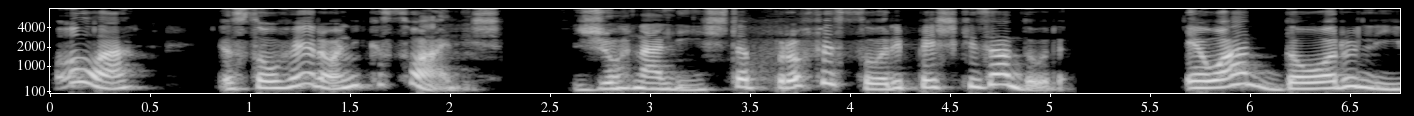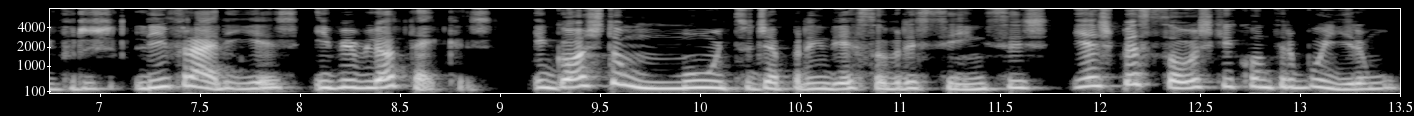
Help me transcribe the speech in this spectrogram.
Olá, eu sou Verônica Soares, jornalista, professora e pesquisadora. Eu adoro livros, livrarias e bibliotecas e gosto muito de aprender sobre ciências e as pessoas que contribuíram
